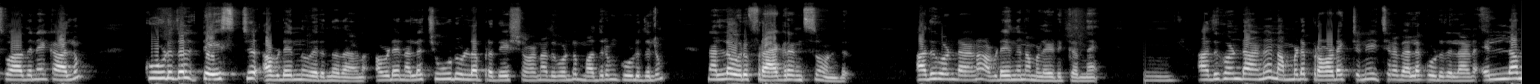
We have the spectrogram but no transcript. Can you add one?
സ്വാദിനേക്കാളും കൂടുതൽ ടേസ്റ്റ് അവിടെ നിന്ന് വരുന്നതാണ്. അവിടെ നല്ല ചൂടുള്ള പ്രദേശമാണ്. അതുകൊണ്ട് മധുരം കൂടുതലും നല്ല ഒരു ഫ്രാഗ്രൻസും ഉണ്ട്. അതുകൊണ്ടാണ് അവിടെ നിന്ന് നമ്മൾ എടുക്കുന്നത് അതുകൊണ്ടാണ് നമ്മുടെ പ്രോഡക്റ്റിന് ഇച്ചിരി വില കൂടുതലാണ്. എല്ലാം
